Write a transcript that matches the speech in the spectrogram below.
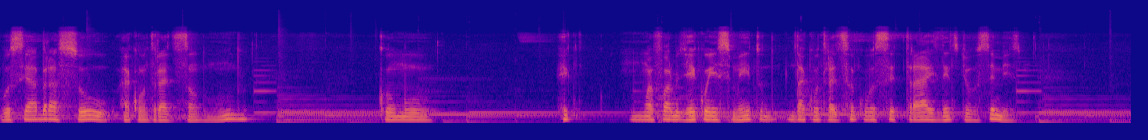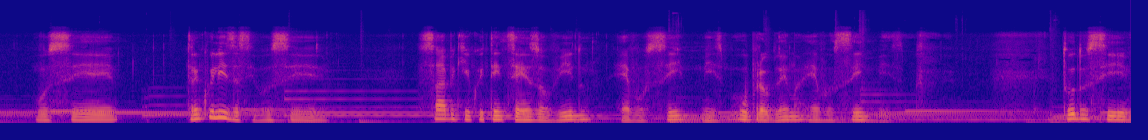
você abraçou a contradição do mundo como uma forma de reconhecimento da contradição que você traz dentro de você mesmo. Você tranquiliza-se, você sabe que o que tem de ser resolvido é você mesmo. O problema é você mesmo. Tudo se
